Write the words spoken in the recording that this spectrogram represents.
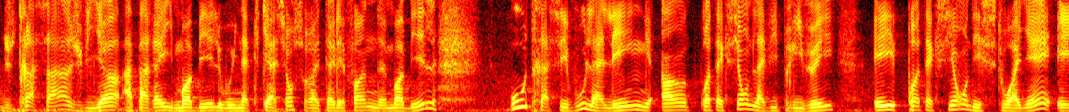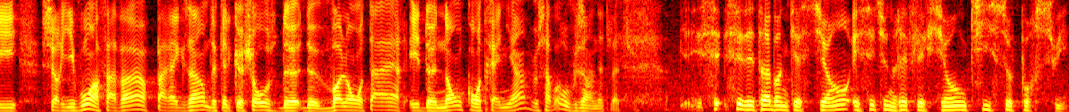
du traçage via appareil mobile ou une application sur un téléphone mobile. Où tracez-vous la ligne entre protection de la vie privée et protection des citoyens? Et seriez-vous en faveur, par exemple, de quelque chose de, de volontaire et de non contraignant? Je veux savoir où vous en êtes là-dessus. C'est des très bonnes questions et c'est une réflexion qui se poursuit.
